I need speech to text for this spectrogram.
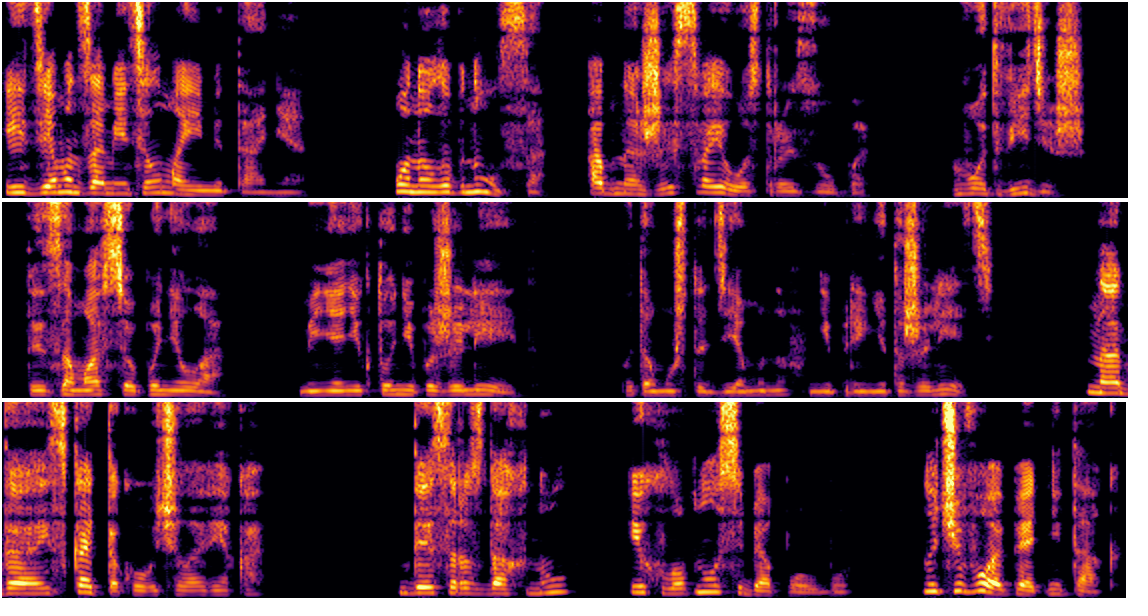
и демон заметил мои метания. Он улыбнулся, обнажив свои острые зубы. Вот видишь, ты сама все поняла. Меня никто не пожалеет, потому что демонов не принято жалеть. Надо искать такого человека. Десс раздохнул и хлопнул себя по лбу. Ну чего опять не так?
